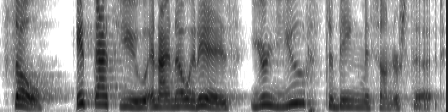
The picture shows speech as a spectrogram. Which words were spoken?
So, if that's you, and I know it is, you're used to being misunderstood.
